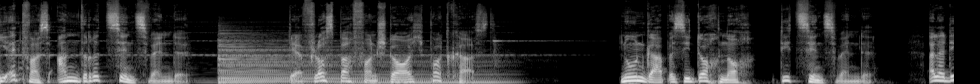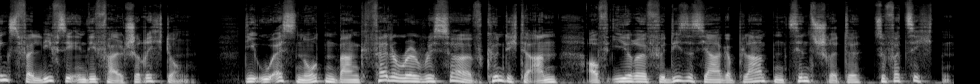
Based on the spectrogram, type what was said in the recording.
Die etwas andere Zinswende. Der Flossbach von Storch Podcast. Nun gab es sie doch noch, die Zinswende. Allerdings verlief sie in die falsche Richtung. Die US-Notenbank Federal Reserve kündigte an, auf ihre für dieses Jahr geplanten Zinsschritte zu verzichten.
